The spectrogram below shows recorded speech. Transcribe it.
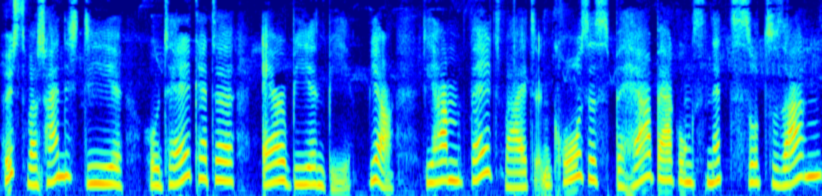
höchstwahrscheinlich die Hotelkette Airbnb. Ja, die haben weltweit ein großes Beherbergungsnetz sozusagen,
